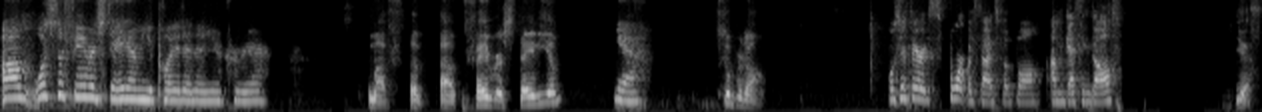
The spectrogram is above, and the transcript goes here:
Um, what's the favorite stadium you played in in your career? My uh, uh, favorite stadium? Yeah. Superdome. What's your favorite sport besides football? I'm guessing golf. Yes.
